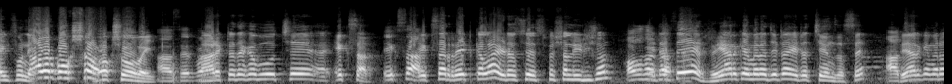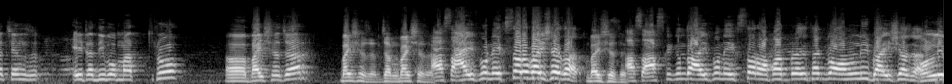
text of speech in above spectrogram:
IPhone X। আবার বক্স বক্স সহ? ভাই। আচ্ছা এরপর? আর একটা দেখাবো হচ্ছে XR XR XR red colour এটা হচ্ছে স্পেশাল এডিশন এটাতে রেয়ার ক্যামেরা যেটা এটা চেঞ্জ আছে। রেয়ার ক্যামেরা চেঞ্জ এটা দিব মাত্র বাইশ হাজার জান আচ্ছা আইফোন আচ্ছা আজকে কিন্তু আইফোন অফার প্রাইস থাকবে অনলি অনলি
